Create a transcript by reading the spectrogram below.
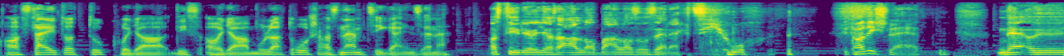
azt állítottuk, hogy a, disz, hogy a mulatós az nem cigányzene. Azt írja, hogy az állabál az az erekció. Az is lehet. Ne, ö,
